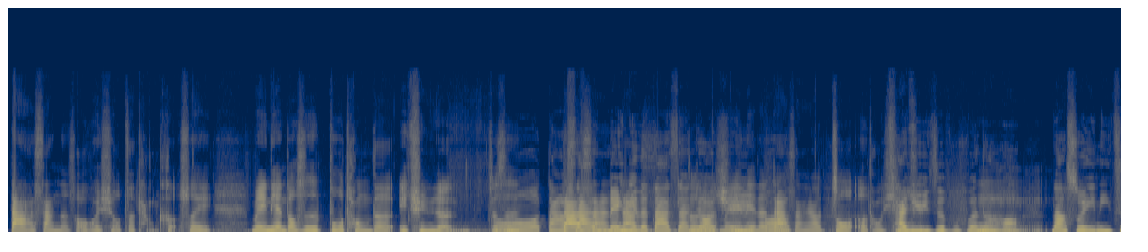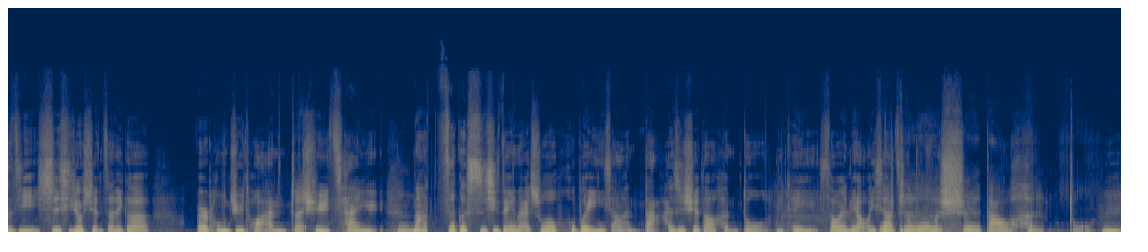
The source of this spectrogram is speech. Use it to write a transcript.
大三的时候会修这堂课，所以每一年都是不同的一群人，就是大三，大三每一年的大三就要去，每一年的大三要做儿童参与这部分的哈，嗯。那所以你自己实习就选择了一个儿童剧团去参与，那这个实习对你来说会不会影响很大，还是学到很多？你可以稍微聊一下这个部分。学到很。嗯，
